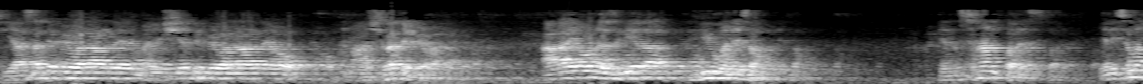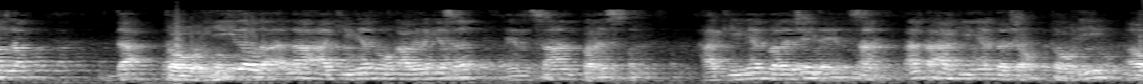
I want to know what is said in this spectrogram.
سیاست په ولاړ دی معیشت په ولاړ دی او معاشرت په ولاړ هغه یو نظریه ده هیومنزم انسان پرست یعنی څه مطلب دا توحید او د الله حاکمیت مقابله کې څه انسان پرست حاکمیت بدچې د انسان البته حاکمیت د توحید او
